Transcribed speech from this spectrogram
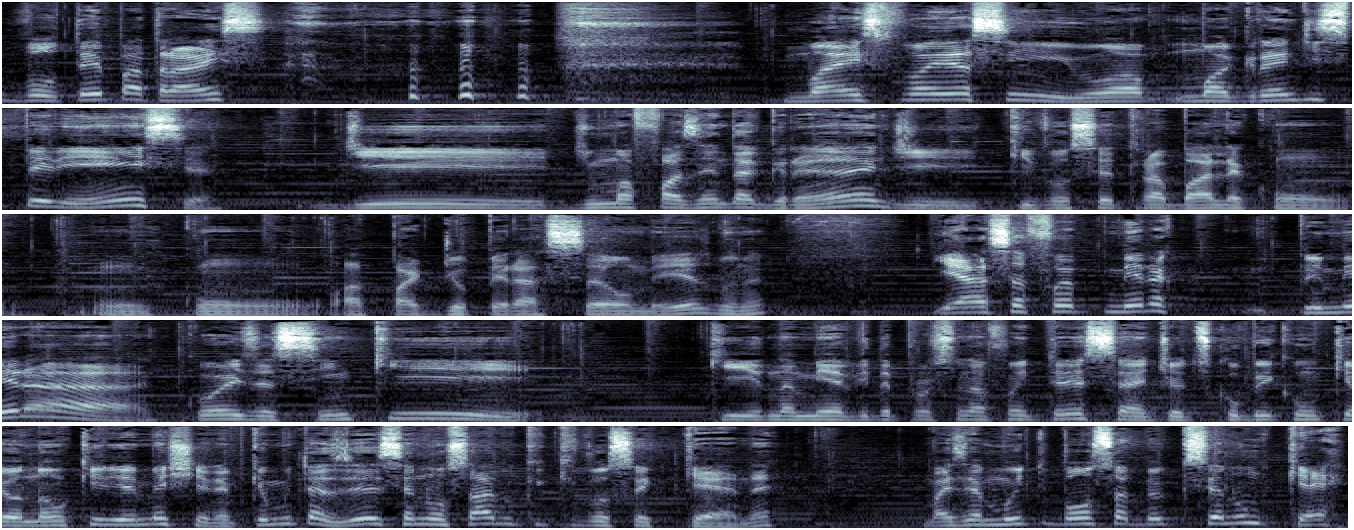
voltei para trás. Mas foi assim, uma, uma grande experiência de, de uma fazenda grande que você trabalha com, com, com, a parte de operação mesmo, né? E essa foi a primeira, primeira coisa assim que, que na minha vida profissional foi interessante. Eu descobri com o que eu não queria mexer, né? Porque muitas vezes você não sabe o que, que você quer, né? Mas é muito bom saber o que você não quer.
